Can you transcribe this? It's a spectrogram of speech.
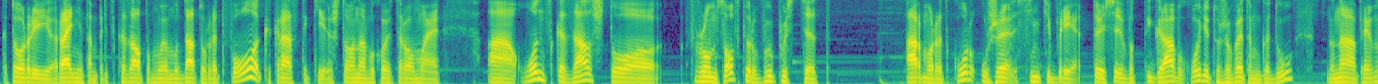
который ранее там предсказал, по-моему, дату Redfall, как раз-таки, что она выходит 2 мая. А он сказал, что From Software выпустят Armored Core уже в сентябре. То есть э, вот игра выходит уже в этом году. Она прям...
